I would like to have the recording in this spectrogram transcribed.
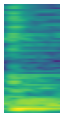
you.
